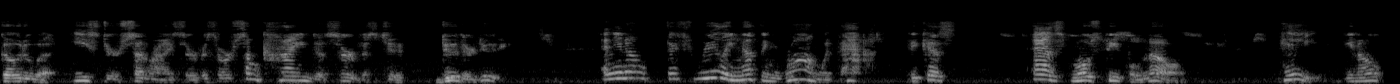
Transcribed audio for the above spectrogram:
go to a Easter sunrise service, or some kind of service to do their duty. And you know, there's really nothing wrong with that, because as most people know, hey, you know,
